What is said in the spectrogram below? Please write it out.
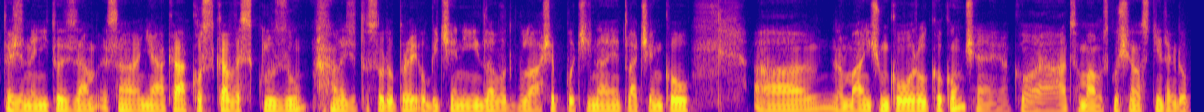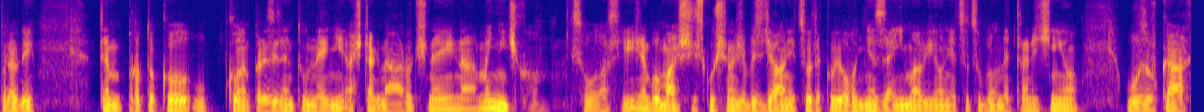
Takže není to nějaká kostka ve skluzu, ale že to jsou dopravy obyčejné jídla od guláše počínaje tlačenkou a normální šunkovou rolko konče. Jako já, co mám zkušenosti, tak dopravdy ten protokol kolem prezidentu není až tak náročný na meníčko. Souhlasíš? Nebo máš zkušenost, že bys dělal něco takového hodně zajímavého, něco, co bylo netradičního v uvozovkách,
